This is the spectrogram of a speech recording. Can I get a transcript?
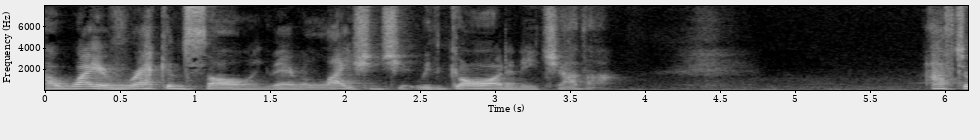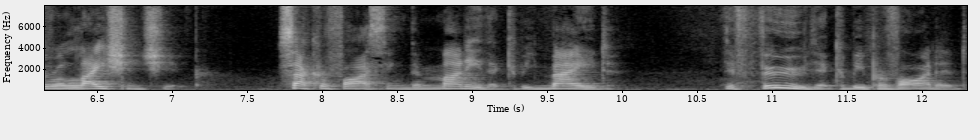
a way of reconciling their relationship with God and each other after relationship, sacrificing the money that could be made, the food that could be provided,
